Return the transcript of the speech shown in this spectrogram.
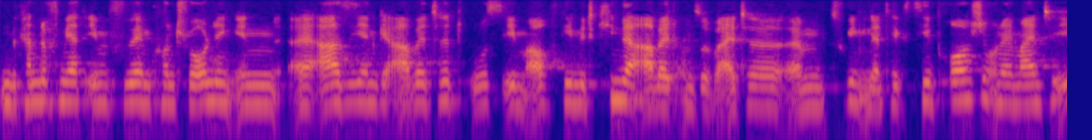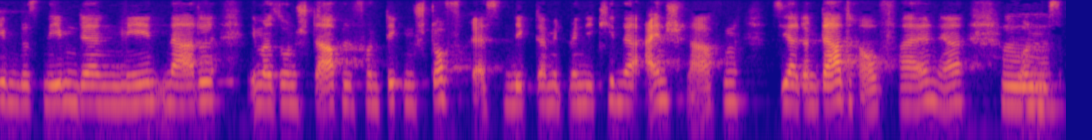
ein Bekannter von mir hat eben früher im Controlling in äh, Asien gearbeitet, wo es eben auch viel mit Kinderarbeit und so weiter ähm, zuging in der Textilbranche. Und er meinte eben, dass neben der Nähnadel immer so ein Stapel von dicken Stoffresten liegt, damit, wenn die Kinder einschlafen, sie halt dann da drauf fallen, ja, mhm. und es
